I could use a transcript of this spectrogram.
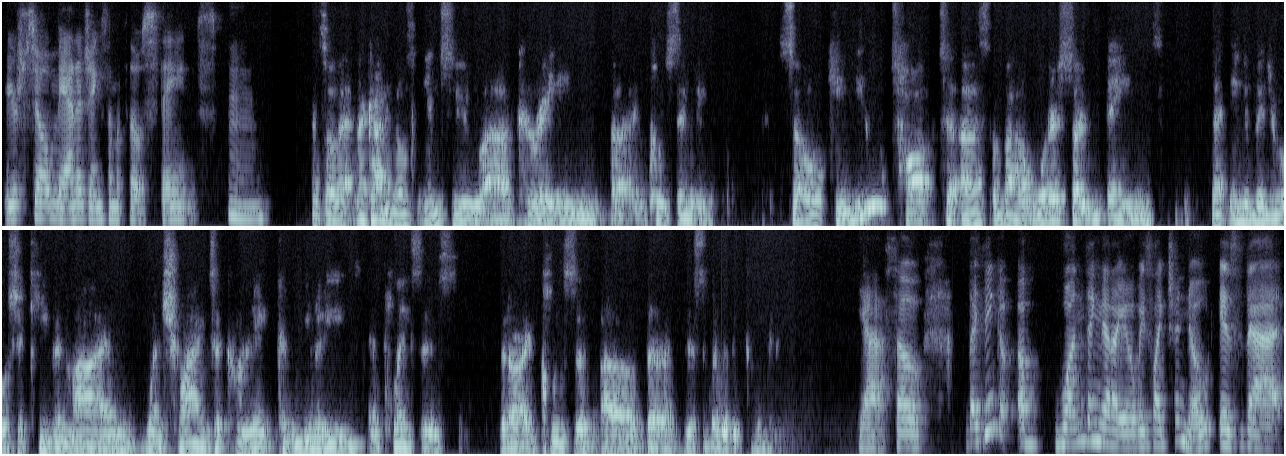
you're still managing some of those things. Mm-hmm. And so that, that kind of goes into uh, creating uh, inclusivity. So, can you talk to us about what are certain things that individuals should keep in mind when trying to create communities and places that are inclusive of the disability community? Yeah. So, I think uh, one thing that I always like to note is that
